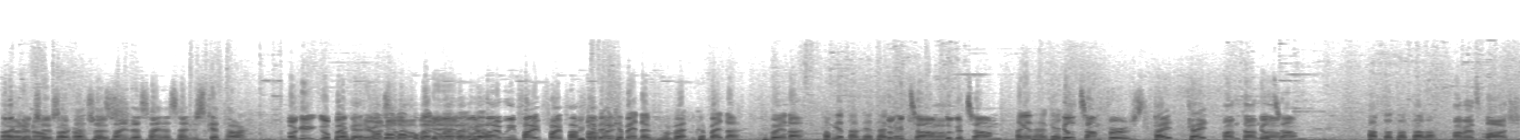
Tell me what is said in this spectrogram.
I can chase, I can chase. That's fine, that's fine, that's fine. Just get power. Okay, go back okay. here. Go, go, go, go back, go back, go back. Wing fight, fight, fight, fight. Come back now, come back, come back now, come back now. Tam get, tam get, tam get. Look at Tom, look at Tom. Come get, tam get. Kill Tom first. Kite, kite. Tam, Tam, Tom. Tam. Tam, Tam, Tam, Tam. Tam and splash.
